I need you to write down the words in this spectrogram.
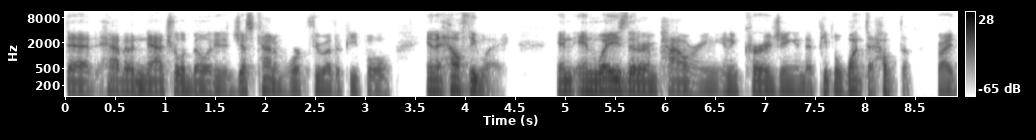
that have a natural ability to just kind of work through other people in a healthy way in, in ways that are empowering and encouraging and that people want to help them right?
